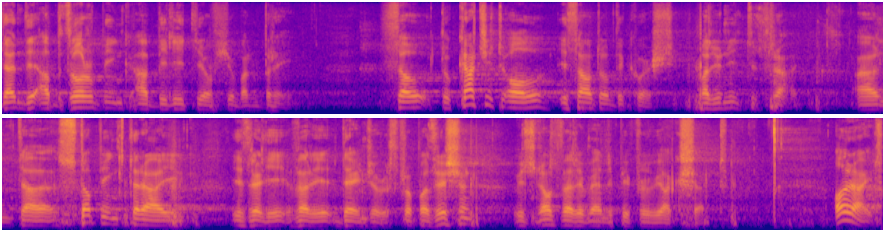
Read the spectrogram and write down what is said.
than the absorbing ability of human brain. So to catch it all is out of the question, but you need to try. And uh, stopping trying is really a very dangerous proposition, which not very many people will accept. All right,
